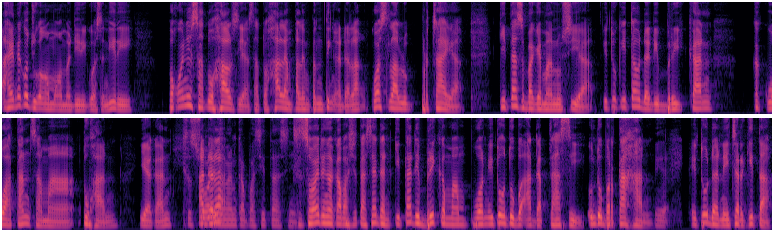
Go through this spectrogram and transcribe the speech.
Akhirnya kok juga ngomong sama diri gua sendiri. Pokoknya satu hal sih ya, satu hal yang paling penting adalah gua selalu percaya kita sebagai manusia itu kita udah diberikan kekuatan sama Tuhan, ya kan? Sesuai adalah- dengan kapasitasnya. sesuai dengan kapasitasnya dan kita diberi kemampuan itu untuk beradaptasi, untuk bertahan. Iya. Itu udah nature kita.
